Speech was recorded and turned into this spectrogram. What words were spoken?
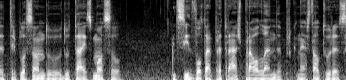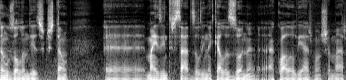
a, a tripulação do, do Thijs Mossel decide voltar para trás, para a Holanda, porque nesta altura são os holandeses que estão ah, mais interessados ali naquela zona, à qual, aliás, vão chamar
